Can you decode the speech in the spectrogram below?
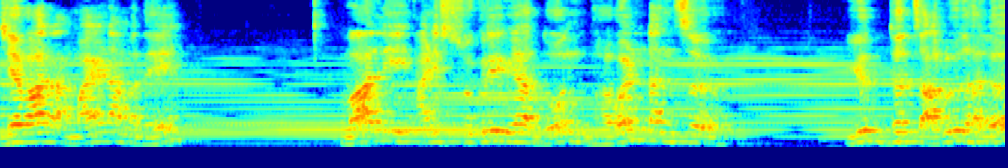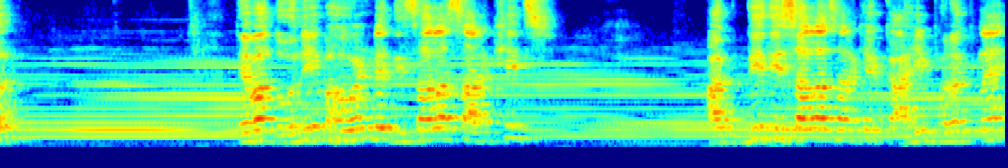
जेव्हा रामायणामध्ये वाली आणि सुग्रीव या दोन भावंडांचं युद्ध चालू झालं तेव्हा दोन्ही भावंडे दिसाला सारखीच अगदी दिसाला सारखे काही फरक नाही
